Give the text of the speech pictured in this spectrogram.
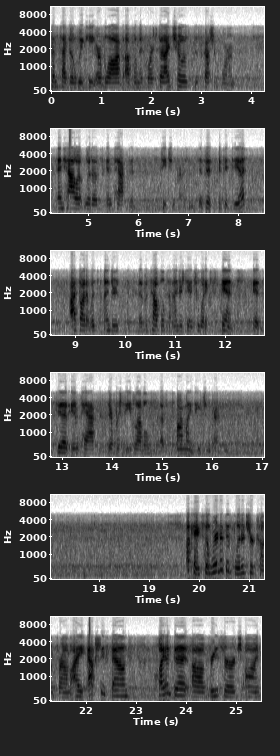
some type of wiki or blog up on the course. But I chose discussion forum and how it would have impacted teaching presence. If it, if it did, I thought it was, under, it was helpful to understand to what extent it did impact their perceived levels of online teaching presence. Okay, so where did this literature come from? I actually found quite a bit of research on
